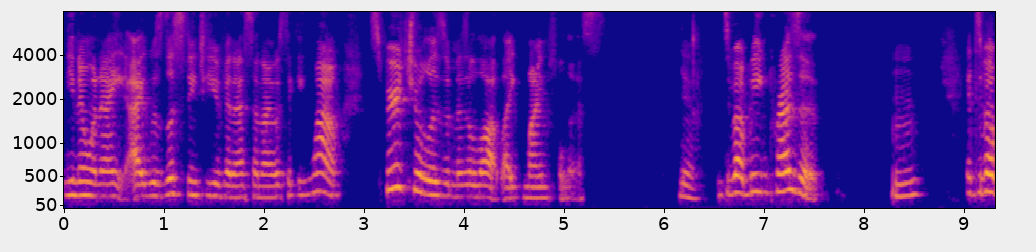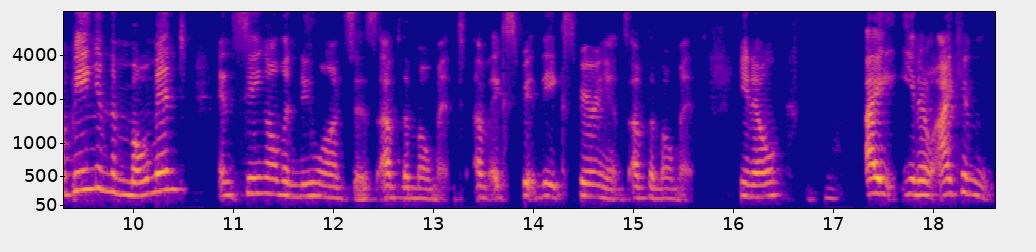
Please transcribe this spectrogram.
you know when i i was listening to you vanessa and i was thinking wow spiritualism is a lot like mindfulness. Yeah. It's about being present mm-hmm. It's about being in the moment and seeing all the nuances of the moment, of exp- the experience of the moment. You know, I, you know, I can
